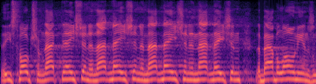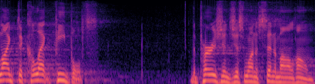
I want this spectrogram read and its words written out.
These folks from that nation and that nation and that nation and that nation, the Babylonians like to collect peoples. The Persians just want to send them all home.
